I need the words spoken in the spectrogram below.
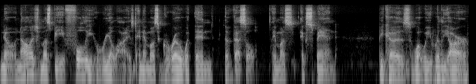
No, knowledge must be fully realized and it must grow within the vessel. It must expand because what we really are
